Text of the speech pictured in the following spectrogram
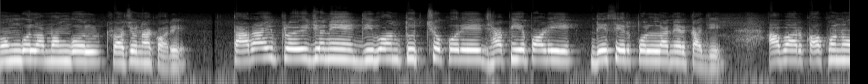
মঙ্গলামঙ্গল রচনা করে। তারাই প্রয়োজনে জীবন তুচ্ছ করে ঝাঁপিয়ে পড়ে দেশের কল্যাণের কাজে। আবার কখনো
